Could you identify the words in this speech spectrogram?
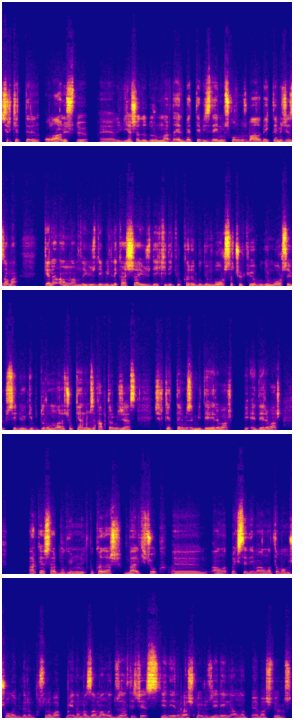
şirketlerin olağanüstü e, yaşadığı durumlarda elbette biz de elimiz kolumuz bağlı beklemeyeceğiz ama genel anlamda %1'lik aşağı %2'lik yukarı bugün borsa çöküyor bugün borsa yükseliyor gibi durumlara çok kendimizi kaptırmayacağız. Şirketlerimizin bir değeri var bir ederi var. Arkadaşlar bugünlük bu kadar. Belki çok e, anlatmak istediğimi anlatamamış olabilirim. Kusura bakmayın ama zamanla düzelteceğiz. Yeni yeni başlıyoruz. Yeni yeni anlatmaya başlıyoruz.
